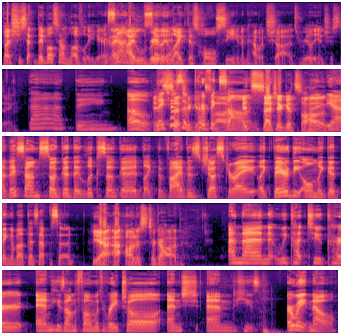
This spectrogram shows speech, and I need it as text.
But she said they both sound lovely here, and I, I sound so really like this whole scene and how it's shot. It's really interesting. That thing. Oh, they It's chose the a perfect song. song. It's such a good song. Yeah, they sound so good. They look so good. Like the vibe is just right. Like they're the only good thing about this episode. Yeah, honest to God. And then we cut to Kurt, and he's on the phone with Rachel, and sh- and he's or wait, no,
